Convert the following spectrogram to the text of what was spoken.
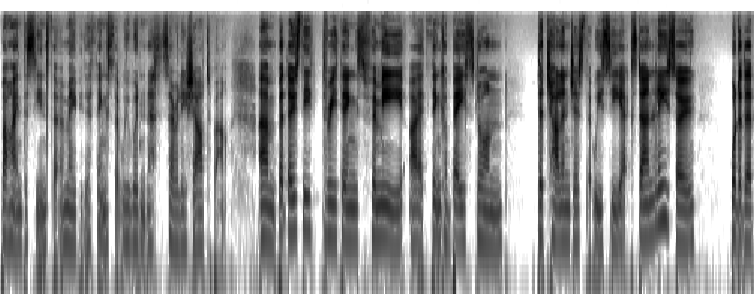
behind the scenes that are maybe the things that we wouldn't necessarily shout about. Um, but those three things for me, I think, are based on the challenges that we see externally. So what are the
